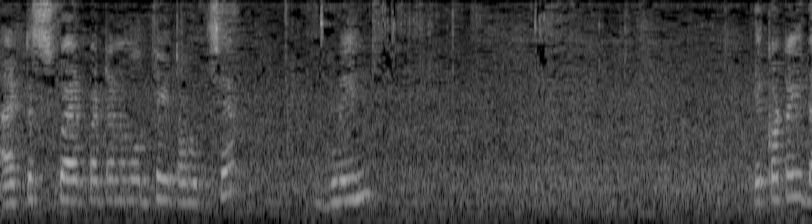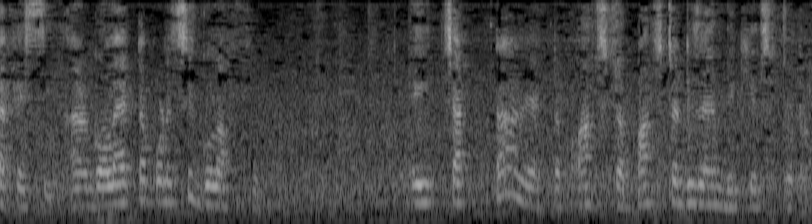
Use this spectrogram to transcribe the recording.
আরেকটা স্কোয়ার প্যাটার্নের মধ্যে এটা হচ্ছে গ্রিন এ কটাই দেখাইছি। আর গলায় একটা পড়েছি গোলাপ ফুল। এই চারটা আর একটা পাঁচটা পাঁচটা ডিজাইন দেখিয়েছি টোটাল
